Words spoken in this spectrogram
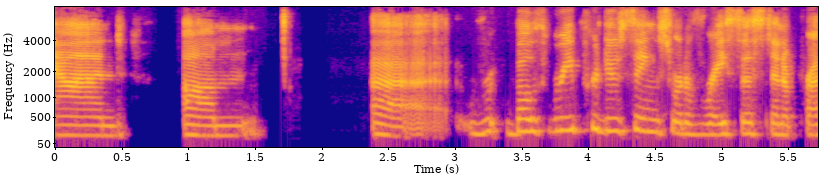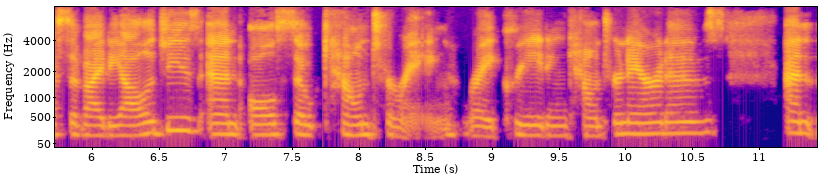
and um, uh, re- both reproducing sort of racist and oppressive ideologies and also countering, right? Creating counter narratives. And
